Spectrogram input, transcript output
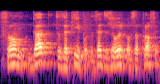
from God to the people. That is the work of the prophet.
